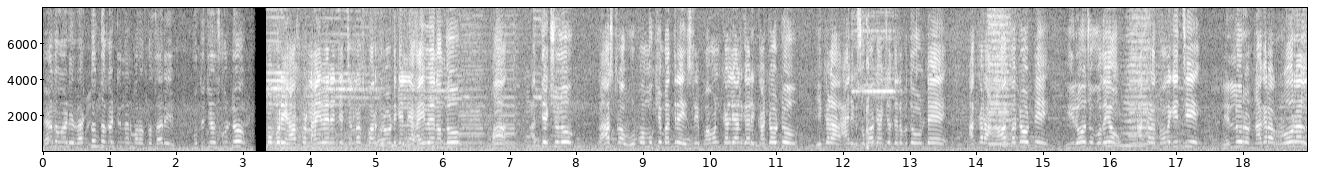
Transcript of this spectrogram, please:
పేదవాడి రక్తంతో కట్టిందని మరొకసారి గుర్తు చేసుకుంటూ ధర్మపురి హాస్పిటల్ హైవే నుంచి చిల్డ్రన్స్ పార్క్ రోడ్డుకి వెళ్ళే హైవే నందు మా అధ్యక్షులు రాష్ట్ర ఉప ముఖ్యమంత్రి శ్రీ పవన్ కళ్యాణ్ గారి కటౌట్ ఇక్కడ ఆయనకు శుభాకాంక్షలు తెలుపుతూ ఉంటే అక్కడ ఆ కటౌట్ని ని ఈ రోజు ఉదయం అక్కడ తొలగించి నెల్లూరు నగర రూరల్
